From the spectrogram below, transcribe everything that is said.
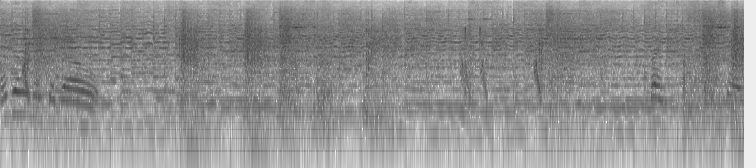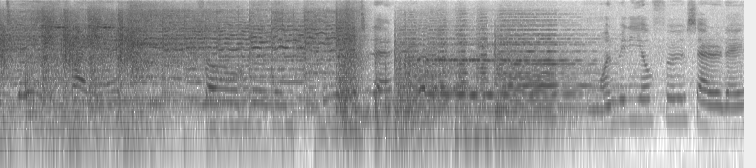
I'm gonna make about like so today is Friday. One video for Saturday,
